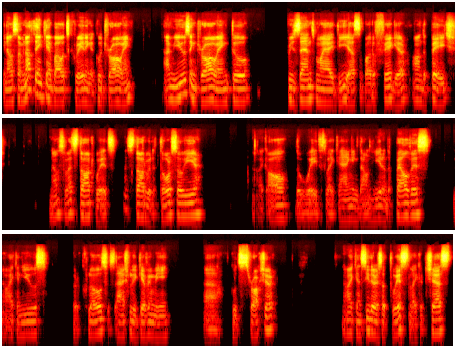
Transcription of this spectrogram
You know, so I'm not thinking about creating a good drawing. I'm using drawing to present my ideas about a figure on the page. Now, so let's start with let's start with the torso here like all the weight is like hanging down here in the pelvis. Now I can use her clothes. It's actually giving me uh, good structure. Now I can see there's a twist, like her chest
